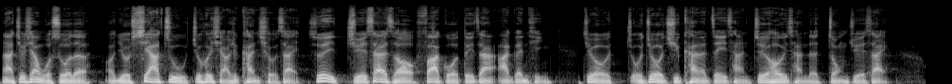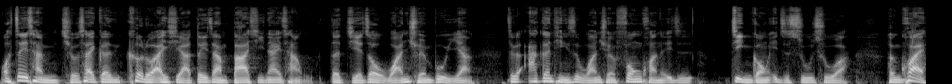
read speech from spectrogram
那就像我说的哦，有下注就会想要去看球赛，所以决赛的时候，法国对战阿根廷，就我就有去看了这一场最后一场的总决赛。哇，这一场球赛跟克罗埃西亚对战巴西那一场的节奏完全不一样。这个阿根廷是完全疯狂的一直进攻，一直输出啊。很快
